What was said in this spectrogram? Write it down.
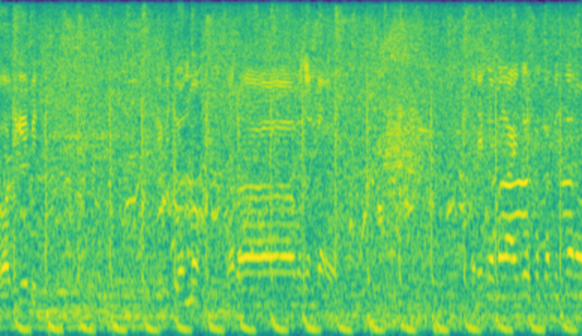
O, sige, bit. Mo. Para maganda o. Ganito mga idol, pagkapit na no.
